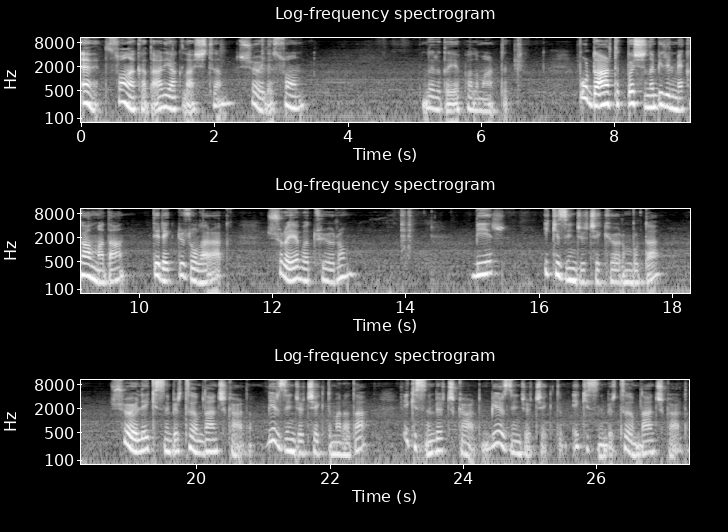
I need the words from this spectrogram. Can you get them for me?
Evet sona kadar yaklaştım. Şöyle sonları da yapalım artık. Burada artık başına bir ilmek almadan direkt düz olarak şuraya batıyorum. Bir, iki zincir çekiyorum burada. Şöyle ikisini bir tığımdan çıkardım. Bir zincir çektim arada. İkisini bir çıkardım. Bir zincir çektim. İkisini bir tığımdan çıkardım.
